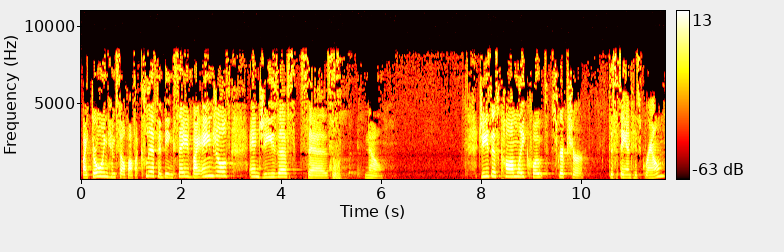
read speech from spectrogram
by throwing himself off a cliff and being saved by angels, and Jesus says no. Jesus calmly quotes scripture to stand his ground,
